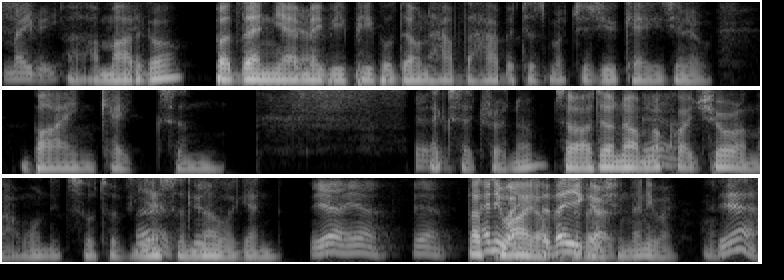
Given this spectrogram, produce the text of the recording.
maybe. uh, amargo. But then, yeah, Yeah. maybe people don't have the habit as much as UK's, you know, buying cakes and Yeah. etc. No, so I don't know. I'm not quite sure on that one. It's sort of No, yes and good. no again. Yeah, yeah, yeah. That's anyway, my so there you go. observation. Anyway, yeah.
